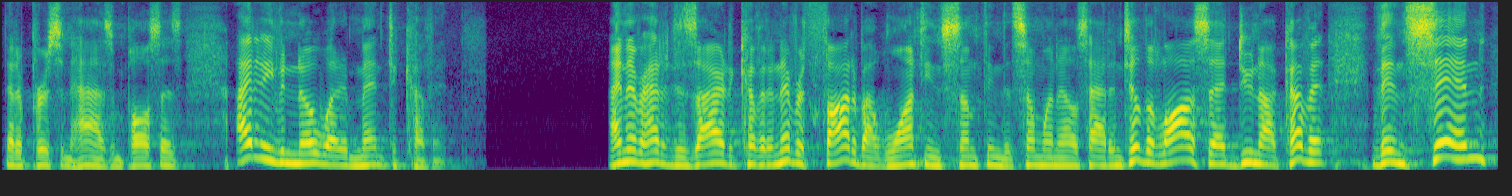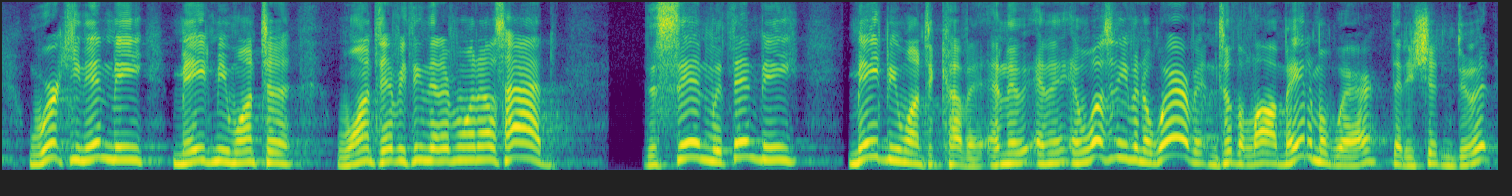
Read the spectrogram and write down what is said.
that a person has. And Paul says, I didn't even know what it meant to covet. I never had a desire to covet. I never thought about wanting something that someone else had until the law said, do not covet. Then sin, working in me, made me want to want everything that everyone else had. The sin within me made me want to covet. And, and I wasn't even aware of it until the law made him aware that he shouldn't do it.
